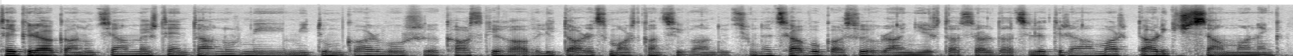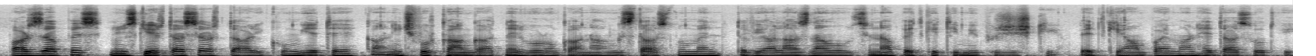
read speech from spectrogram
թե գրականության մեջ, թե ընդհանուր մի միտում կար, որ քաղցկեղը ավելի տարեց մարդկանց հիվանդություն է, ցավոք այսօր այն երիտասարդացել է, դրա համար տարիք չսահմանենք։ Պարզապես նույնիսկ երիտասարդ տարիքում, եթե կան ինչ-որ գանգատներ, որոնք անհանգստացնում են տվյալ անձնավորությունը, պետք է դիմի բժշկի, պետք է անպայման հետազոտվի։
